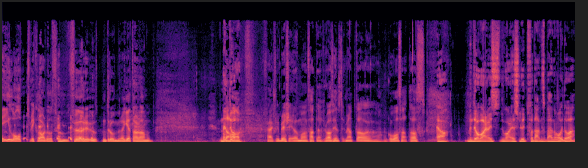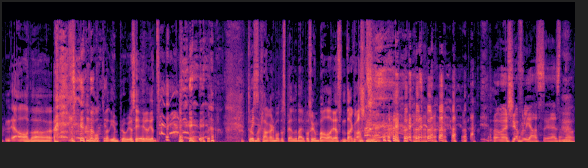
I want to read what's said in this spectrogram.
ei låt vi klarte å fullføre uten trommer og gitar, da. Men da da, fikk vi beskjed om å sette fra oss instrumentene og gå og sette oss. ja. Men da var det, var det slutt for dansebandet òg, da? Ja, da måtte vel improvisere litt. Trommeslageren måtte spille bare på cymbala resten av kvelden. Shuffle-jazz resten av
